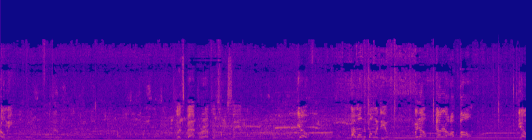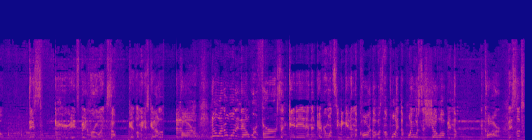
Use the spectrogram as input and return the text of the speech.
Show me. Let's back her up. That's what he's saying. Yo, I'm on the phone with you. Wait, no, no, no, no, a phone. Yo, this, it's been ruined. So it. Let me just get out of the car. No, I don't want to now reverse and get in, and then everyone see me get in the car. That wasn't the point. The point was to show up in the car. This looks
